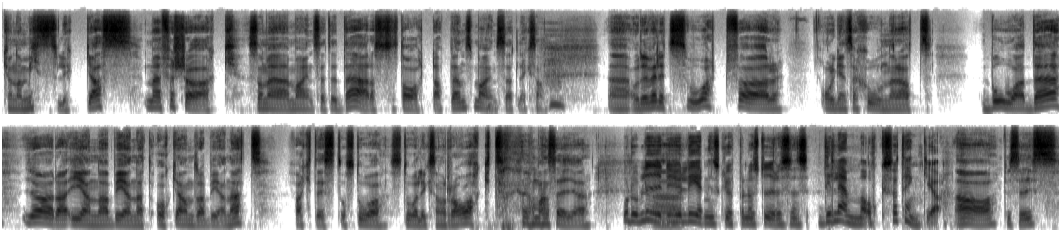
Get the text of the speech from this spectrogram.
kunna misslyckas med försök som är mindsetet där, alltså startupens mindset. Liksom. Eh, och det är väldigt svårt för organisationer att både göra ena benet och andra benet faktiskt och stå, stå liksom rakt om man säger. Och då blir det ju ledningsgruppen och styrelsens dilemma också tänker jag. Ja, precis.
